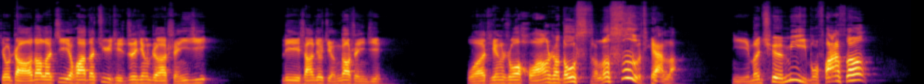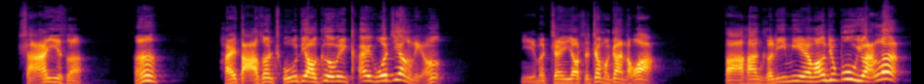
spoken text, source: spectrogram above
就找到了计划的具体执行者沈一基。郦商就警告沈一基：“我听说皇上都死了四天了，你们却密不发丧，啥意思？嗯，还打算除掉各位开国将领？”你们真要是这么干的话，大汉可离灭亡就不远了。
